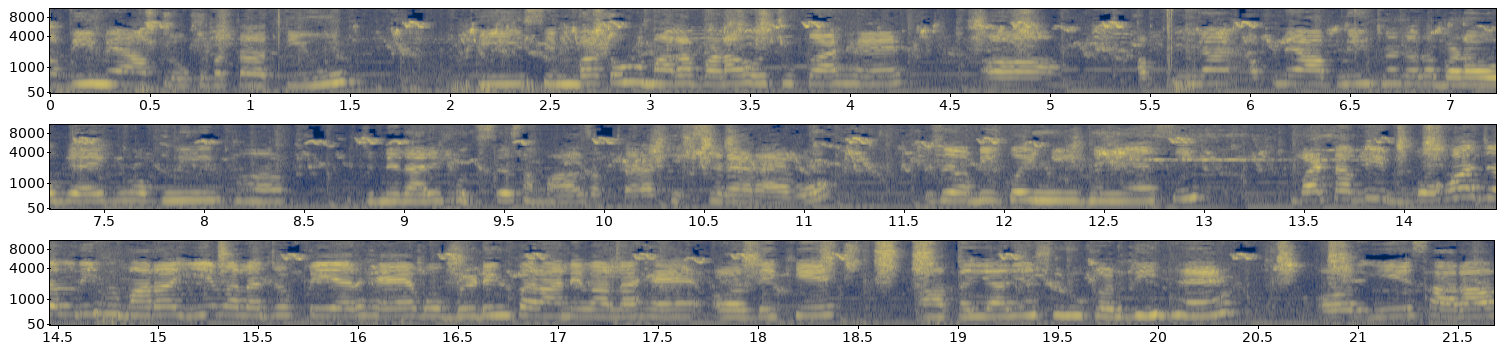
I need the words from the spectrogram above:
अभी मैं आप लोगों को बताती हूँ कि सिम्बा तो हमारा बड़ा हो चुका है। अपना अपने आप में इतना ज़्यादा बड़ा हो गया है कि वो अपनी ज़िम्मेदारी खुद से संभाल सकता है ठीक से रह रहा है वो। उसे अभी कोई नीड नहीं है ऐसी। बट अभी बहुत जल्दी हमारा ये वाला जो पेयर है, वो ब्रीडिंग पर आने वाला है। और देखिए तैयारियाँ शुरू कर दी हैं। और ये सारा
